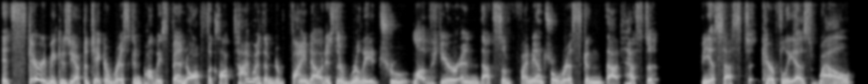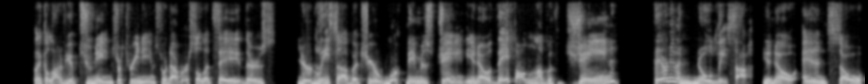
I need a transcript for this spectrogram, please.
it's scary because you have to take a risk and probably spend off the clock time with them to find out is there really true love here? And that's a financial risk, and that has to be assessed carefully as well. Like a lot of you have two names or three names, whatever. So let's say there's you're Lisa, but your work name is Jane. You know, they fall in love with Jane. They don't even know Lisa, you know, and so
